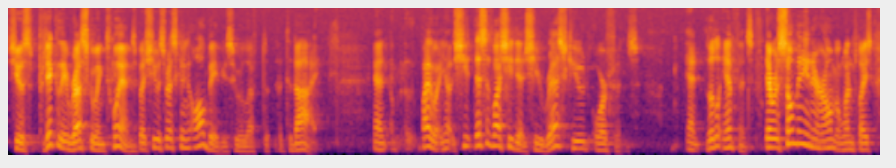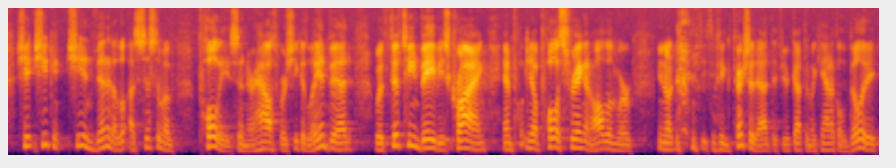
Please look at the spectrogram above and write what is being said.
she was particularly rescuing twins, but she was rescuing all babies who were left to, to die. And by the way, you know, she, this is what she did. She rescued orphans and little infants. There were so many in her home at one place. She, she, she invented a, a, system of pulleys in her house where she could lay in bed with 15 babies crying and you know, pull a string, and all of them were, you know, if you can picture that, if you've got the mechanical ability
